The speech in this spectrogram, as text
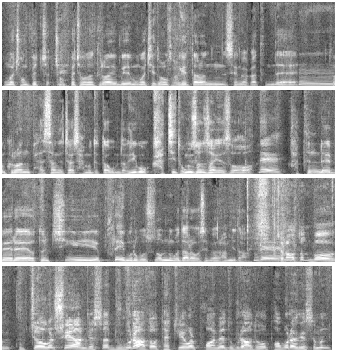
뭔가 정패, 정패청원 드라이브에 뭔가 제동을 걸겠다는 생각 같은데 음. 저는 그런 발상 자체가 잘못됐다고 봅니다. 그리고 같이 동일선상에서 네. 같은 레벨의 어떤 칭의의 프레임으로 볼 수는 없는 거다라고 생각을 합니다. 네. 저는 어떤 뭐 국정을 수행하는 데서 누구라도 대통령을 포함해 누구라도 법을 어겼으면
